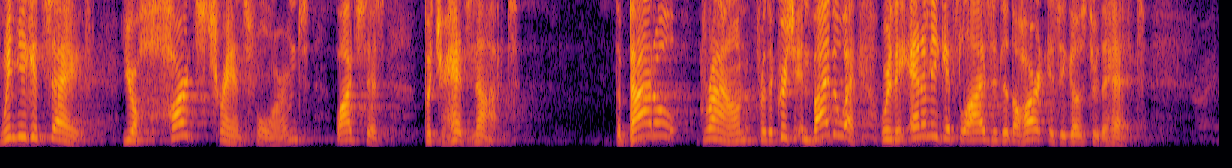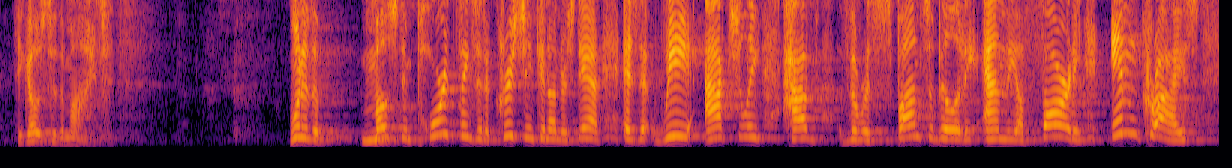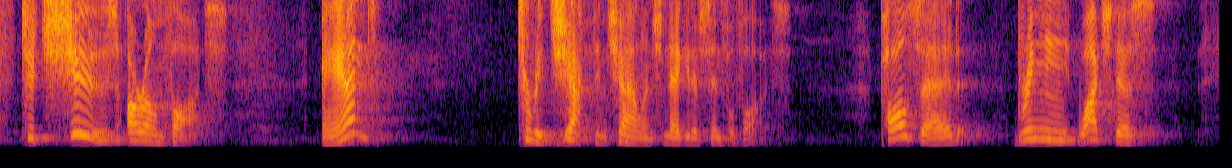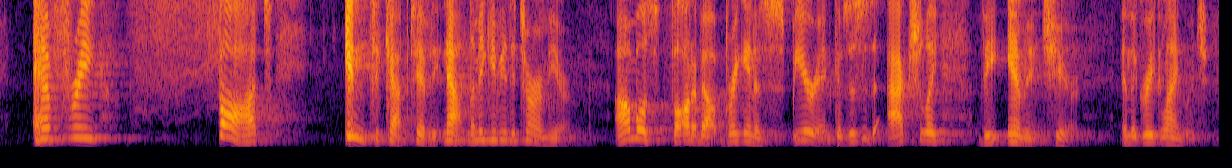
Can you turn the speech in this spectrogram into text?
when you get saved, your heart's transformed. Watch this, but your head's not. The battleground for the Christian, and by the way, where the enemy gets lies into the heart is he goes through the head. He goes through the mind. One of the most important things that a Christian can understand is that we actually have the responsibility and the authority in Christ to choose our own thoughts and to reject and challenge negative, sinful thoughts. Paul said, bringing, watch this, every thought into captivity. Now, let me give you the term here. I almost thought about bringing a spear in because this is actually the image here in the Greek language.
